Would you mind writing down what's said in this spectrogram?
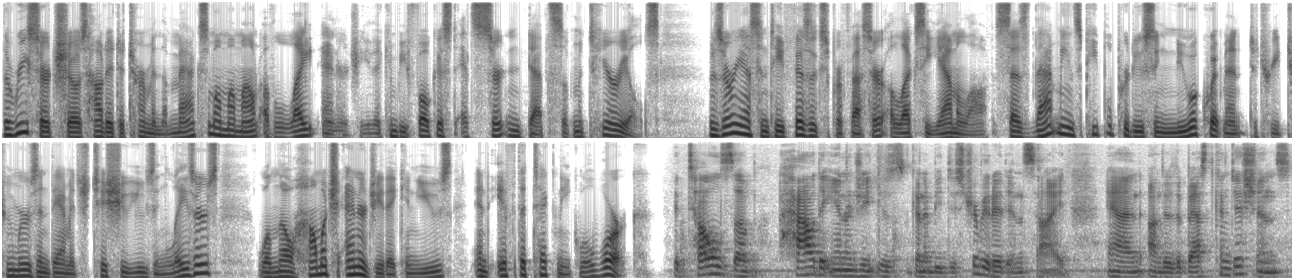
The research shows how to determine the maximum amount of light energy that can be focused at certain depths of materials. Missouri S&T physics professor Alexei Yamilov says that means people producing new equipment to treat tumors and damaged tissue using lasers will know how much energy they can use and if the technique will work. It tells them how the energy is going to be distributed inside and under the best conditions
